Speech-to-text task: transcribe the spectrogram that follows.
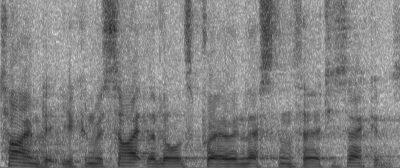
timed it, you can recite the Lord's Prayer in less than 30 seconds.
